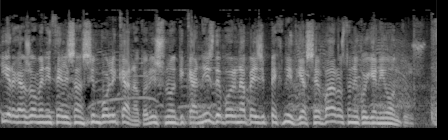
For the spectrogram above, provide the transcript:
οι εργαζόμενοι θέλησαν συμβολικά να τονίσουν ότι κανείς δεν μπορεί να παίζει παιχνίδια σε βάρος των οικογενειών τους.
